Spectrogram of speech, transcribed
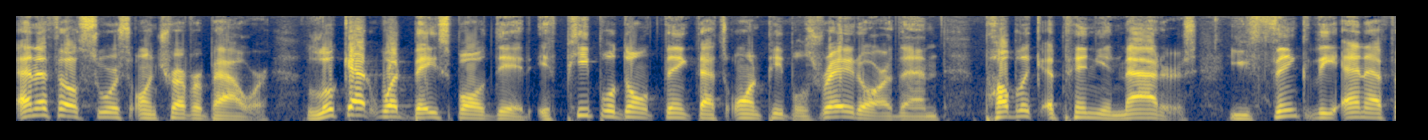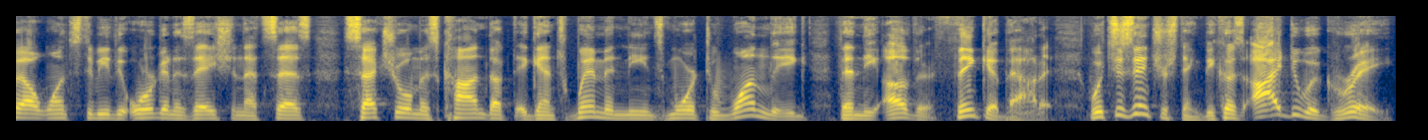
NFL source on Trevor Bauer. Look at what baseball did. If people don't think that's on people's radar, then public opinion matters. You think the NFL wants to be the organization that says sexual misconduct against women means more to one league than the other. Think about it, which is interesting because I do agree.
